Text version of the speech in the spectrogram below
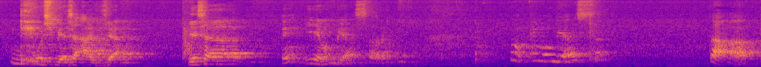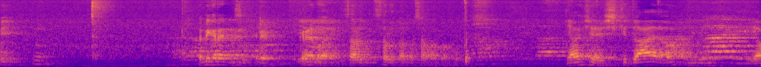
Uus biasa aja, biasa, eh iya emang biasa orangnya, emang biasa, tapi, hmm. tapi keren sih keren, keren Iya. banget, salut salut aku sama Uus. ya wis wis gitu aja ya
